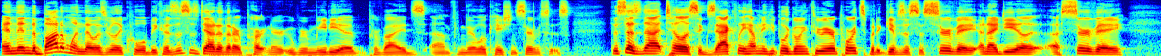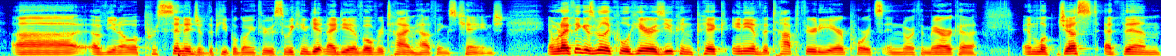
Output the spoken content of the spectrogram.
and then the bottom one though is really cool because this is data that our partner Uber Media provides um, from their location services. This does not tell us exactly how many people are going through airports, but it gives us a survey, an idea, a survey uh, of you know a percentage of the people going through, so we can get an idea of over time how things change. And what I think is really cool here is you can pick any of the top 30 airports in North America and look just at them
